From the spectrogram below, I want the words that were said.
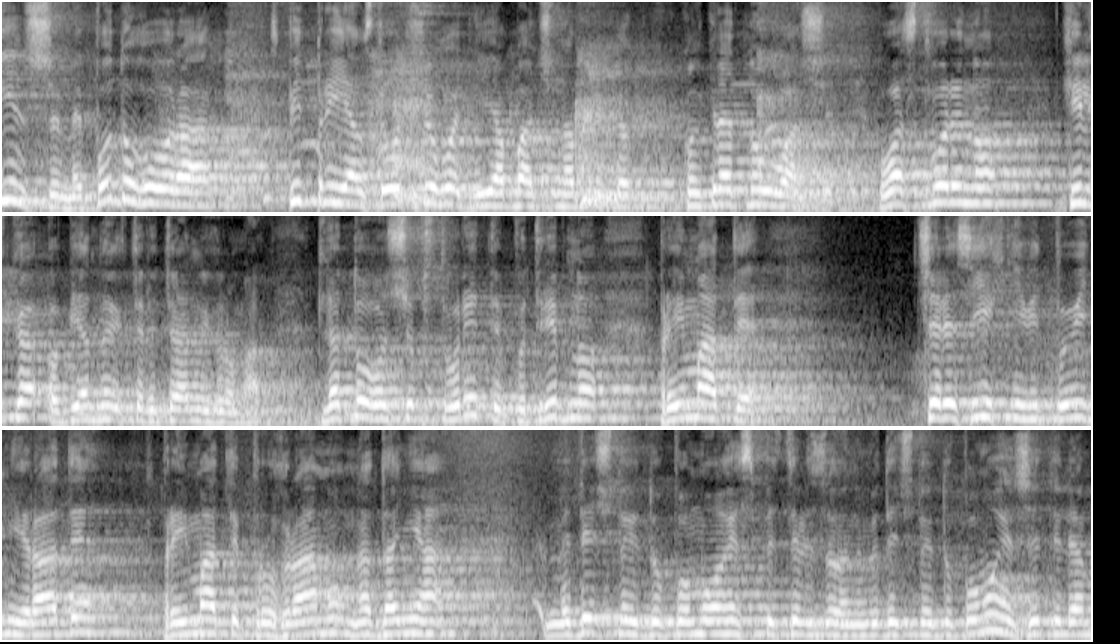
іншими по договорах з підприємства. От сьогодні я бачу, наприклад, конкретно у вас. У вас створено кілька об'єднаних територіальних громад. Для того, щоб створити, потрібно приймати через їхні відповідні ради, приймати програму надання медичної допомоги, спеціалізованої медичної допомоги жителям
